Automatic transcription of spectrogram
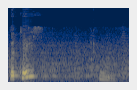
Good taste? Hmm.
